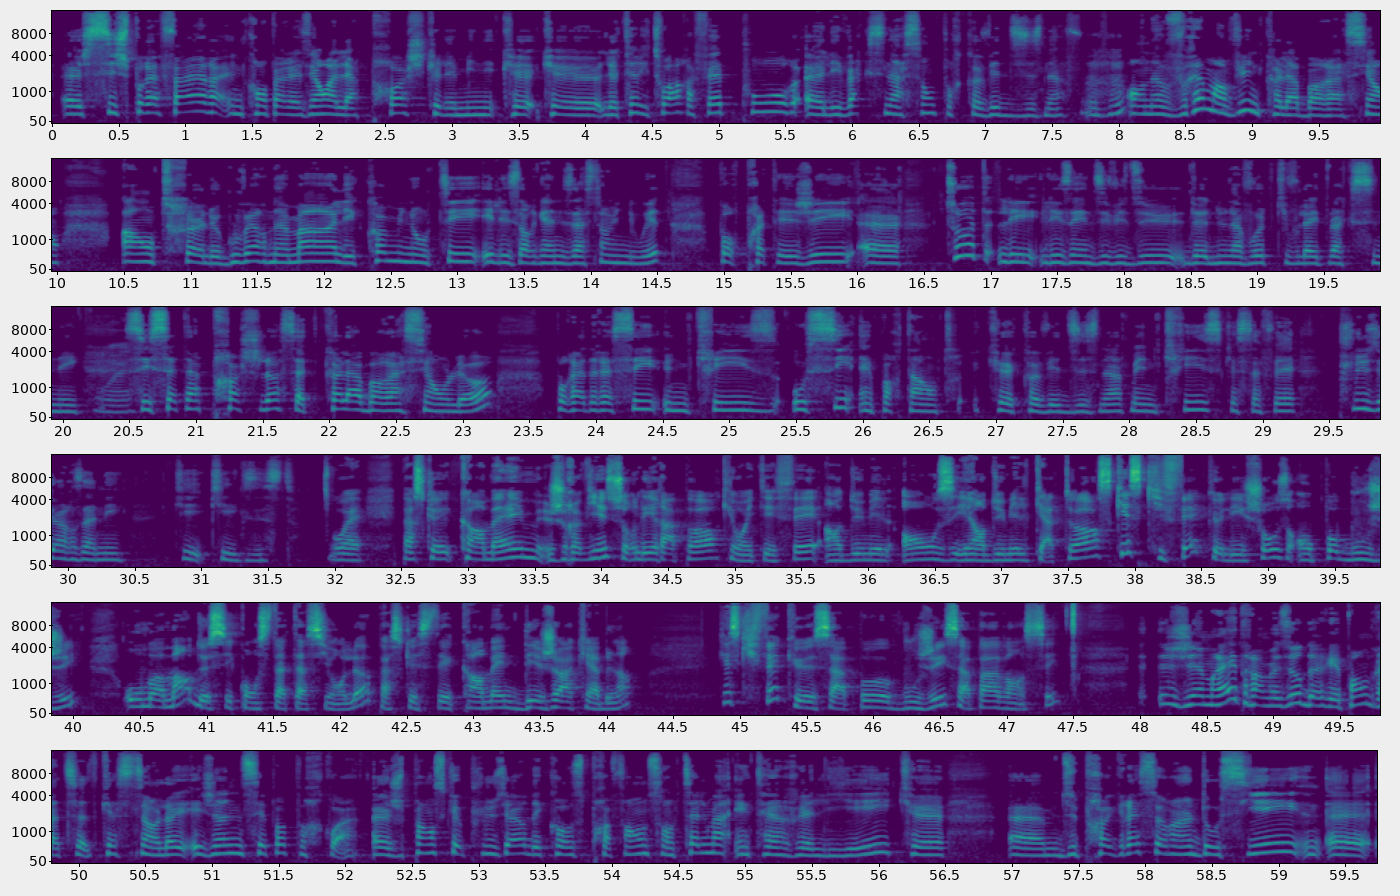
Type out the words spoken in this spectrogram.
Euh, si je pourrais faire une comparaison à l'approche que le, que, le territoire a faite pour euh, les vaccinations pour COVID-19, mm-hmm. on a vraiment vu une collaboration entre le gouvernement, les communautés et les organisations inuites pour protéger euh, tous les, individus de Nunavut qui voulaient être vaccinés. C'est cette approche-là, cette collaboration-là pour adresser une crise aussi importante que COVID-19, mais une crise que ça fait plusieurs années qui, qui existent. Oui, parce que quand même, je reviens sur les rapports qui ont été faits en 2011 et en 2014. Qu'est-ce qui fait que les choses n'ont pas bougé au moment de ces constatations-là, parce que c'était quand même déjà accablant? Qu'est-ce qui fait que ça n'a pas bougé, ça n'a pas avancé? J'aimerais être en mesure de répondre à cette question-là et je ne sais pas pourquoi. Euh, je pense que plusieurs des causes profondes sont tellement interreliées que euh, du progrès sur un dossier euh,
